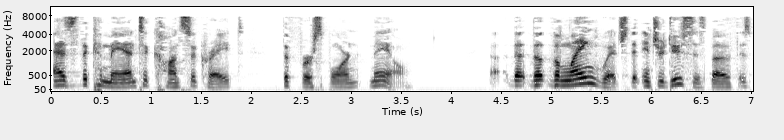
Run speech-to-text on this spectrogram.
as the command to consecrate the firstborn male. Uh, the, the, the, language that introduces both is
